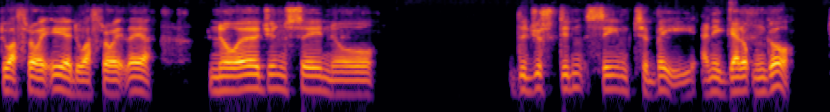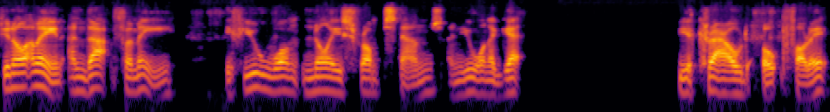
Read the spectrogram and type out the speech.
Do I throw it here? Do I throw it there? No urgency, no. There just didn't seem to be any get up and go. Do you know what I mean? And that for me, if you want noise from stands and you want to get your crowd up for it,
